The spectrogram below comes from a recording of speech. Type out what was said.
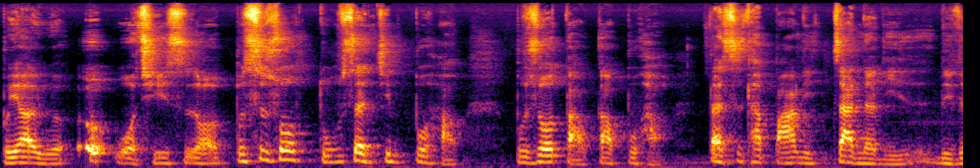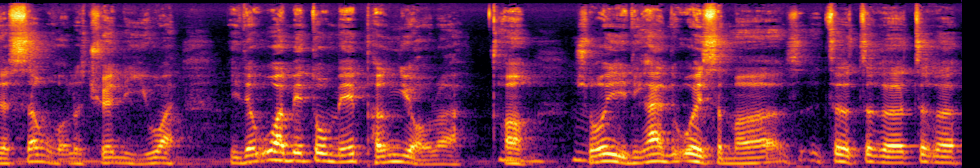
不要以为呃我歧视哦不是说读圣经不好，不是说祷告不好，但是他把你占了你你的生活的圈以外，你的外面都没朋友了啊，所以你看为什么这这个这个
